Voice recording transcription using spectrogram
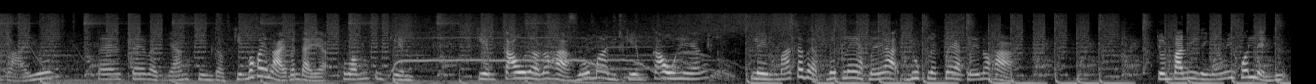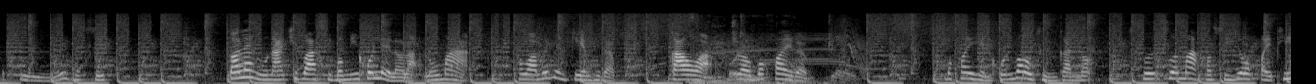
กหลายอยู่แต่แต่แบบย้ำกินกับกินไม่ค่อยหลายปันใดอะเพราะว่ามันเป็นเกม เกมเก่าแล้วเนาะค่ะโรมานี่เกมเก่าแฮงเล่นมาแต่แบบแรกๆเลยอะยุคแรกๆเลยเนาะค่ะ จนปานนี้ก็ยังมีคนเล่นอยู่โอ้โหหกสิบตอนแรกหนูนะคิดว่าสิบ่มีคนเล่นแล้วล่ะโรมาเพราะว่าไม่เป็นเกมที่แบบเก่าอะเราไม่ค่อยแบบไม่ค่อยเห็นคนเว้าถึงกันเนาะส่วนส่วนมากเขาซีโยกไปพี่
